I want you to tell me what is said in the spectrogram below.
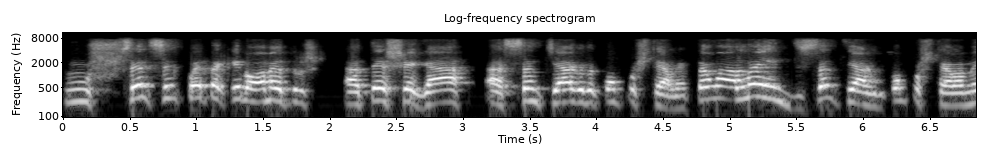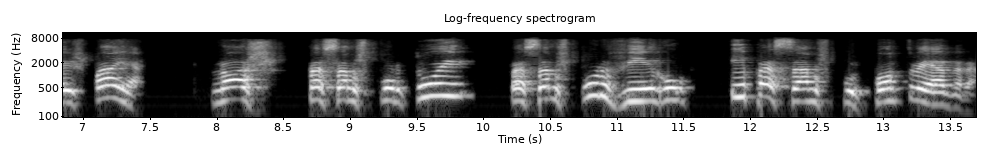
uns 150 quilômetros até chegar a Santiago de Compostela. Então, além de Santiago de Compostela, na Espanha, nós passamos por Tui, passamos por Vigo e passamos por Pontevedra.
